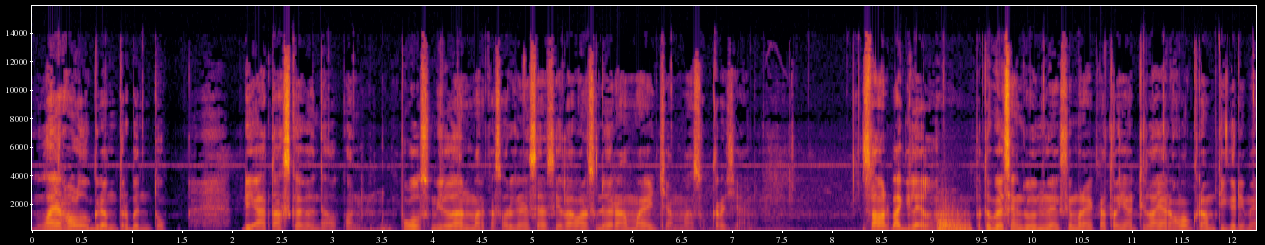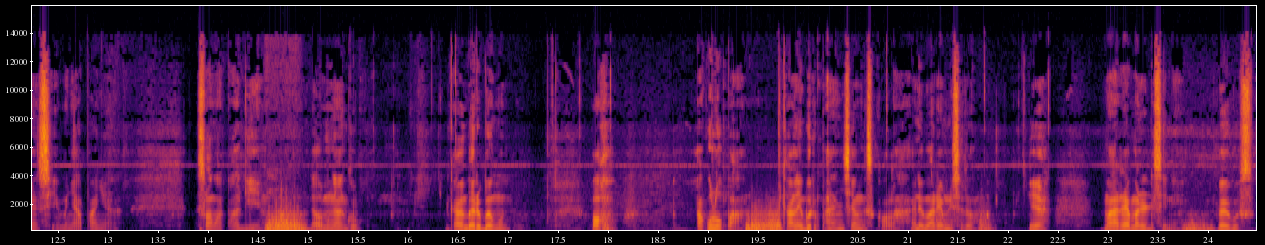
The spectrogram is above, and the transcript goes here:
layar hologram terbentuk di atas gagang telepon. Pukul 9, markas organisasi lawan sudah ramai jam masuk kerja. Selamat pagi, Lel. Petugas yang dulu menyeleksi mereka terlihat di layar hologram tiga dimensi menyapanya. Selamat pagi. Lel mengangguk. Kalian baru bangun. Oh, aku lupa. Kalian baru panjang sekolah. Ada Mariam di situ. Ya, Mariam ada di sini. Bagus.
